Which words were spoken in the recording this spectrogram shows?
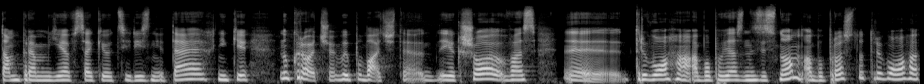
там прям є всякі оці різні техніки. Ну, коротше, ви побачите, якщо у вас е, тривога або пов'язана зі сном, або просто тривога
